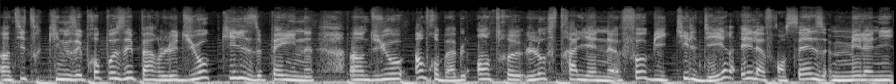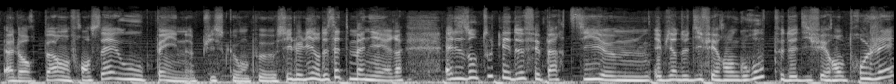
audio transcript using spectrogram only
un titre qui nous est proposé par le duo Kills Pain, un duo improbable entre l'australienne Phoebe Killdeer et la française Mélanie. Alors pas en français ou Pain, puisqu'on peut aussi le lire de cette manière. Elles ont toutes les deux fait partie euh, eh bien, de différents groupes, de différents projets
